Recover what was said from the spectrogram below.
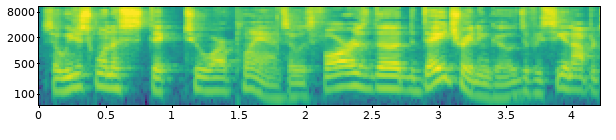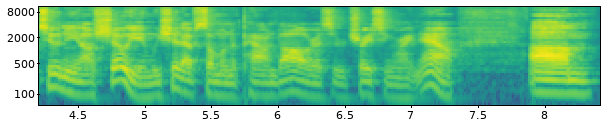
So we just want to stick to our plan. So as far as the, the day trading goes, if we see an opportunity, I'll show you. And we should have someone to pound dollar as we're tracing right now. Um,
